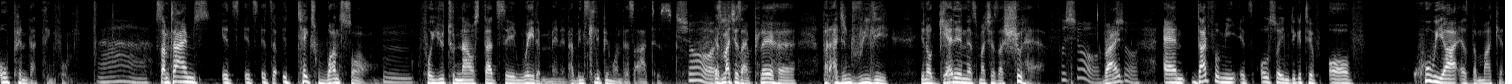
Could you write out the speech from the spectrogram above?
opened that thing for me. Ah. Sometimes it's it's it's a, it takes one song for you to now start saying, wait a minute, I've been sleeping on this artist. Sure. As much as I play her, but I didn't really, you know, get in as much as I should have For sure. right? For sure. And that for me, it's also indicative of who we are as the market,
